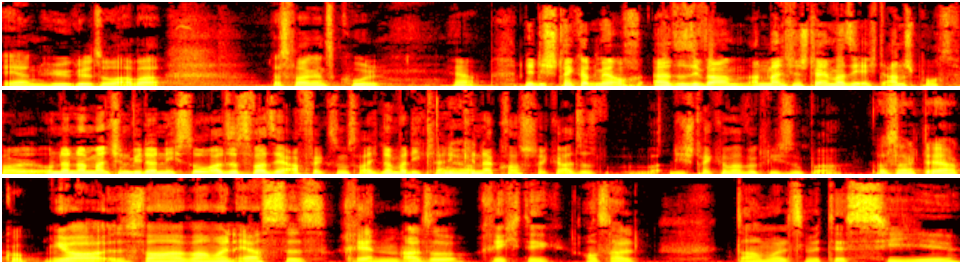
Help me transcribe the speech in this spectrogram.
eher ein Hügel so, aber das war ganz cool. Ja. Nee, die Strecke hat mir auch, also sie war, an manchen Stellen war sie echt anspruchsvoll und dann an manchen wieder nicht so. Also es war sehr abwechslungsreich. Dann war die kleine Ja. Kindercross-Strecke, also die Strecke war wirklich super. Was sagt der Jakob? Ja, es war, war mein erstes Rennen, also richtig, außer halt damals mit der C,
